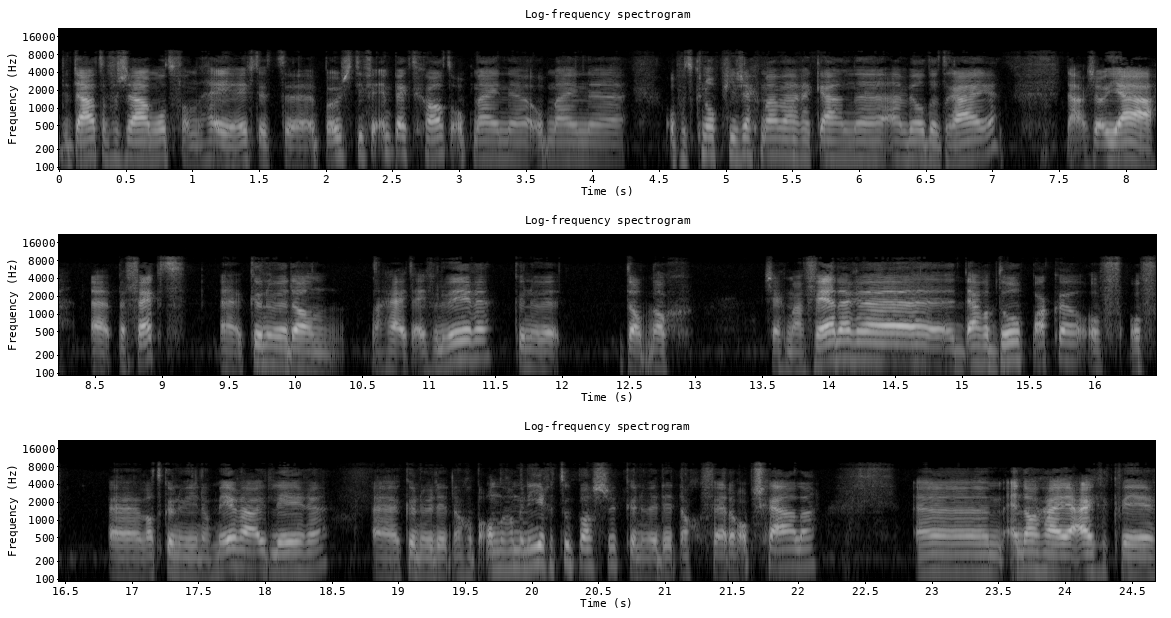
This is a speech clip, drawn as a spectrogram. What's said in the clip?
de data verzamelt van hey, heeft dit uh, positieve impact gehad op, mijn, uh, op, mijn, op het knopje zeg maar, waar ik aan, aan wilde draaien? Nou, zo ja, perfect. kunnen we dan, dan ga je het evalueren, kunnen we dat nog zeg maar, verder daarop doorpakken? Of, of wat kunnen we hier nog meer uit leren? kunnen we dit nog op andere manieren toepassen? Kunnen we dit nog verder opschalen? Um, en dan ga je eigenlijk weer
